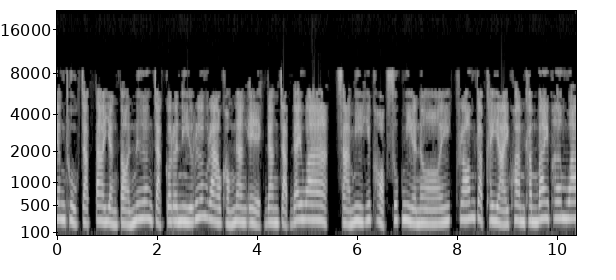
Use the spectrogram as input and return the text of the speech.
ยังถูกจับตาอย่างต่อเนื่องจากกรณีเรื่องราวของนางเอกดังจับได้ว่า สามีฮิปฮอปซุกเมียน้อย พร้อมกับขยายความคำใบ้เพิ่มว่า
